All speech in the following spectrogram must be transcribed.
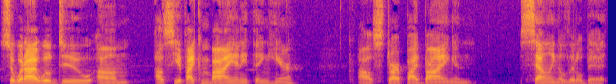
So what I will do, um, I'll see if I can buy anything here. I'll start by buying and selling a little bit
